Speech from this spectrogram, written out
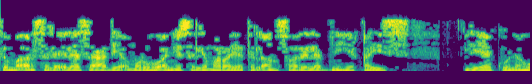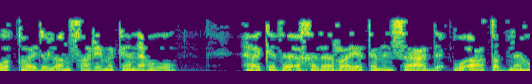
ثم أرسل إلى سعد يأمره أن يسلم راية الأنصار لابنه قيس ليكون هو قائد الأنصار مكانه. هكذا أخذ الراية من سعد وأعطى ابنه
